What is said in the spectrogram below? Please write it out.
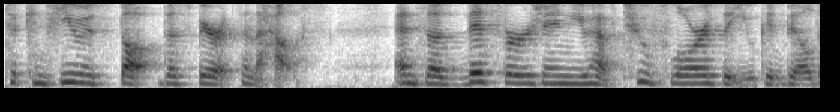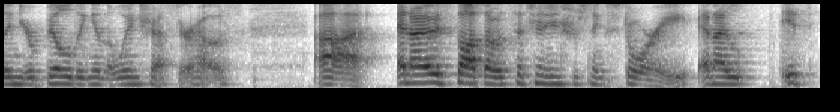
to confuse the the spirits in the house. And so this version, you have two floors that you can build, and you're building in the Winchester House. Uh, and I always thought that was such an interesting story, and I it's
